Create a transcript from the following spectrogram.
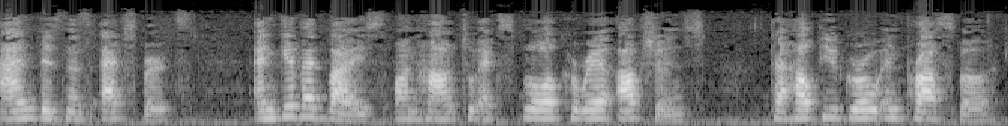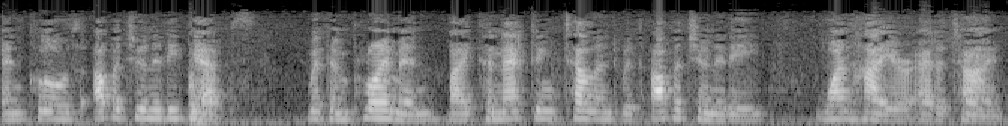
and business experts and give advice on how to explore career options to help you grow and prosper and close opportunity gaps with employment by connecting talent with opportunity one hire at a time.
